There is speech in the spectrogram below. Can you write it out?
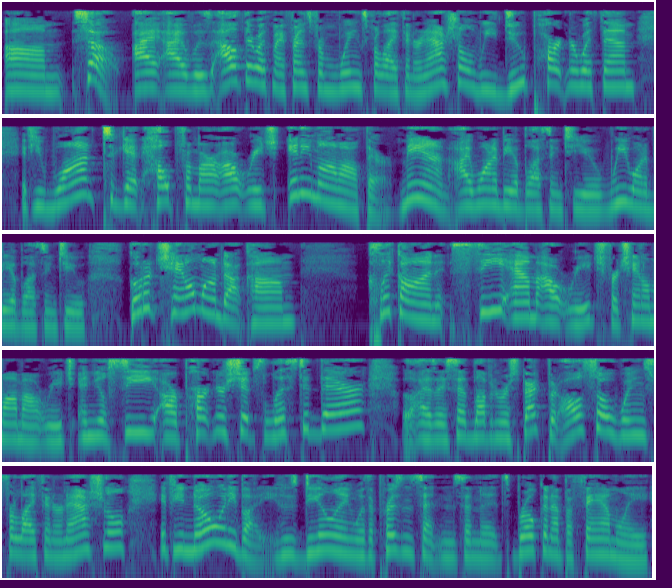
Um, so I, I was out there with my friends from Wings for Life International. We do partner with them. If you want to get help from our outreach, any mom out there, man, I want to be a blessing to you. We want to be a blessing to you. Go to channelmom.com click on CM Outreach for Channel Mom Outreach, and you'll see our partnerships listed there. As I said, Love and Respect, but also Wings for Life International. If you know anybody who's dealing with a prison sentence and it's broken up a family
